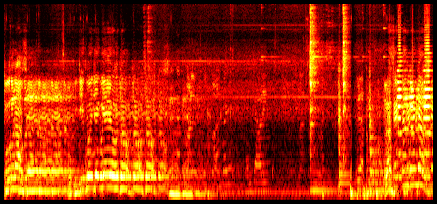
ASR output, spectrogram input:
પૂરા શહેર. બીજી કોઈ જગ્યાએ હોતો તો? સેન્ટર મંડળ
